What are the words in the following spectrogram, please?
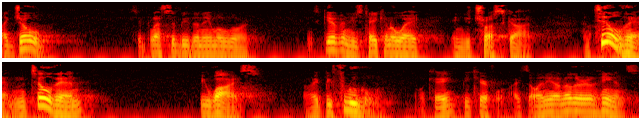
like Job, say, blessed be the name of the Lord. He's given, he's taken away and you trust God. Until then, until then, be wise. All right, be frugal. Okay, be careful. I saw any other hands.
